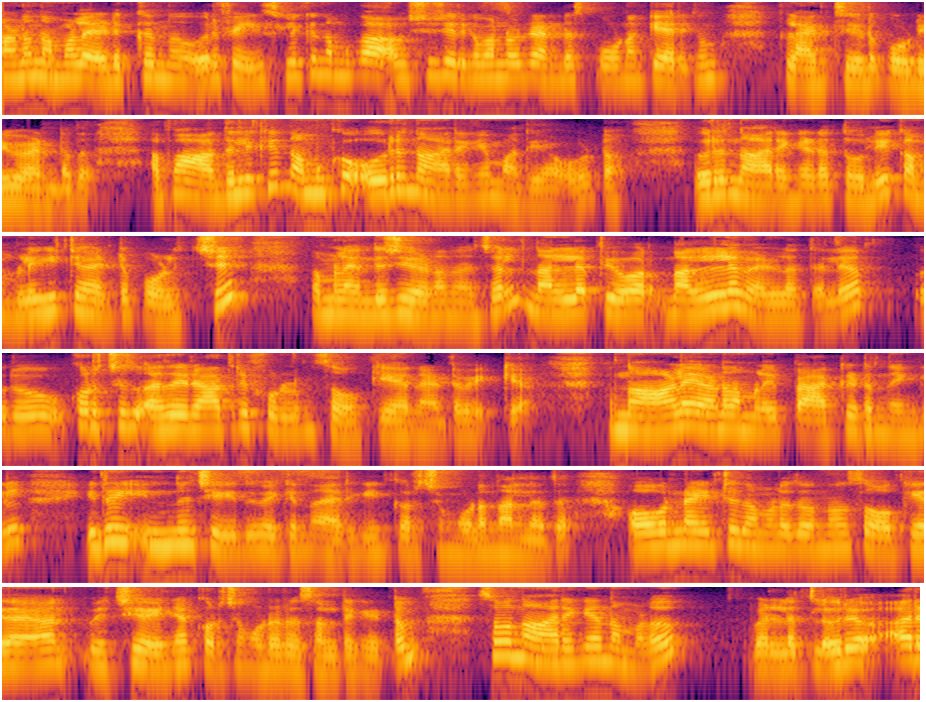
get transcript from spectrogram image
ആണ് നമ്മൾ എടുക്കുന്നത്. ഒരു ഫേസിലേക്ക് നമുക്ക് ആവശ്യം ശരിക്കും പറഞ്ഞാൽ ഒരു രണ്ട് സ്പൂണൊക്കെ ആയിരിക്കും ഫ്ലാക്സ് സീഡ് പൊടി വേണ്ടത്. അപ്പോൾ അതിലേക്ക് നമുക്ക് ഒരു നാരങ്ങ മതിയാവും കേട്ടോ. ഒരു നാരങ്ങയുടെ തൊലി കംപ്ലീറ്റ് ആയിട്ട് പൊളിച്ച് നമ്മൾ എന്ത് ചെയ്യണമെന്ന് വെച്ചാൽ നല്ല പ്യുവർ നല്ല വെള്ളത്തിൽ ഒരു കുറച്ച് അത് രാത്രി ഫുള്ളും സോക്ക് ചെയ്യാനായിട്ട് വെക്കുക. അപ്പം നാളെയാണ് നമ്മൾ ഈ പാക്ക് ഇടുന്നതെങ്കിൽ ഇത് ഇന്ന് ചെയ്ത് വെക്കുന്നതായിരിക്കും കുറച്ചും കൂടെ നല്ലത്. ഓവർനൈറ്റ് നമ്മളിതൊന്ന് സോക്ക് ചെയ്യാൻ വെച്ച് കഴിഞ്ഞാൽ കുറച്ചും കൂടെ റിസൾട്ട് കിട്ടും. സോ നാരങ്ങ നമ്മൾ വെള്ളത്തിൽ ഒരു അര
